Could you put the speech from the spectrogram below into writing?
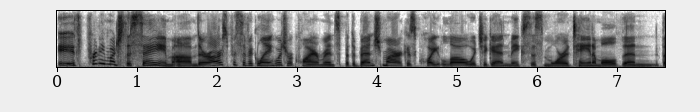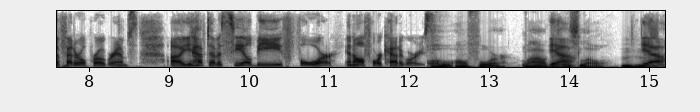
It's pretty much the same. Um, there are specific language requirements, but the benchmark is quite low, which again makes this more attainable than the federal programs. Uh, you have to have a CLB four in all four categories. Oh, all four! Wow, that yeah. is low. Mm-hmm. Yeah,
